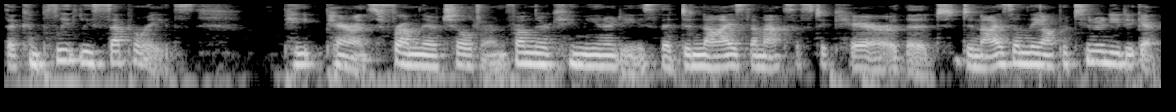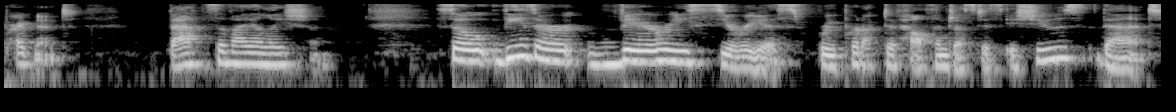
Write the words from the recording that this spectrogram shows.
that completely separates parents from their children, from their communities, that denies them access to care, that denies them the opportunity to get pregnant. That's a violation. So these are very serious reproductive health and justice issues that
